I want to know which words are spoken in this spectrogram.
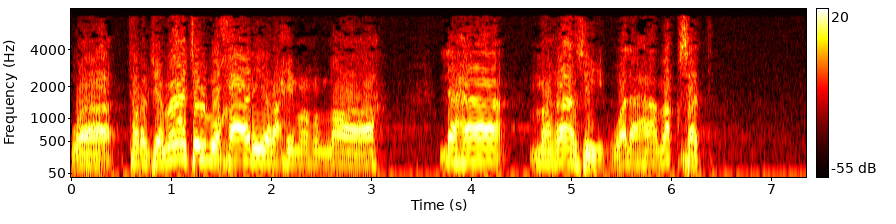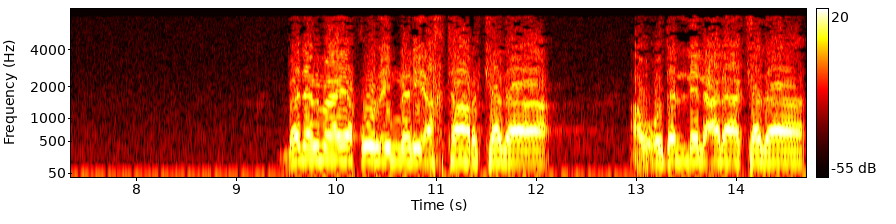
وترجمات البخاري رحمه الله لها مغازي ولها مقصد. بدل ما يقول إنني أختار كذا أو أدلل على كذا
